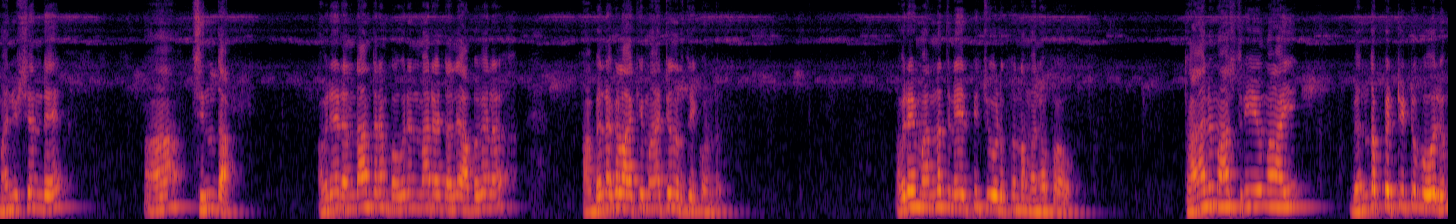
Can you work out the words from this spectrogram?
മനുഷ്യന്റെ ആ ചിന്ത. അവരെ രണ്ടാം തരം പൗരന്മാരായിട്ട് അല്ലെ അപകല അബലകളാക്കി മാറ്റി നിർത്തിക്കൊണ്ട് അവരെ മരണത്തിന് ഏൽപ്പിച്ചു കൊടുക്കുന്ന മനോഭാവം. താനും ആ സ്ത്രീയുമായി ബന്ധപ്പെട്ടിട്ട് പോലും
